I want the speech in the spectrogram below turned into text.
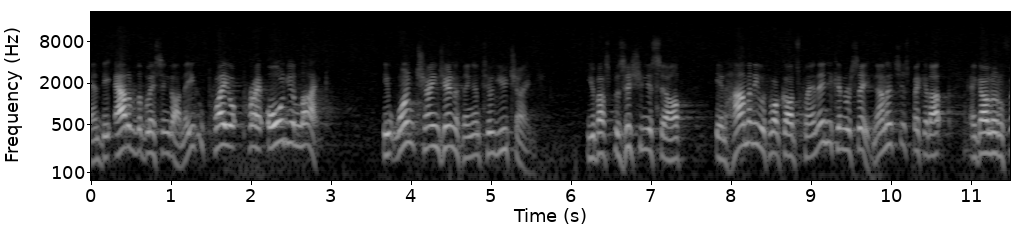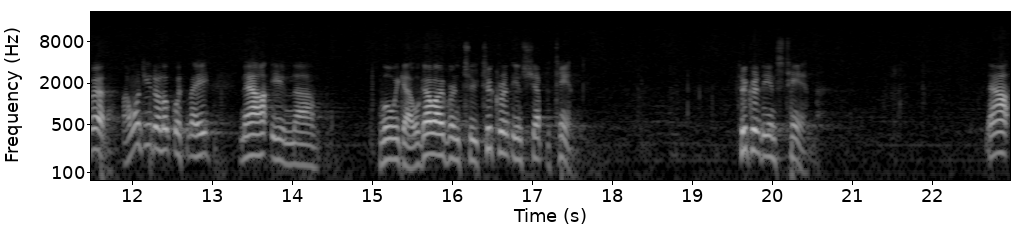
and be out of the blessing God. Now you can pray, pray all you like. It won't change anything until you change. You must position yourself in harmony with what God's plan, then you can receive. Now let's just pick it up and go a little further. I want you to look with me now in, uh, where we go? We'll go over into 2 Corinthians chapter 10. 2 Corinthians 10. Now,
